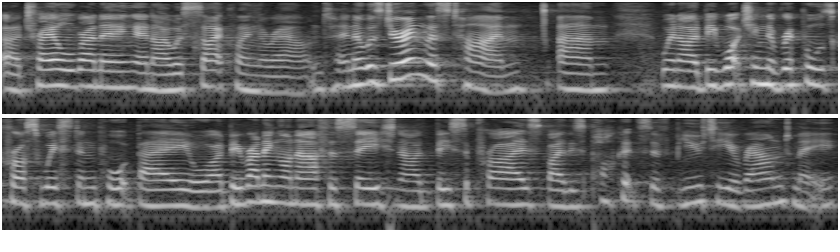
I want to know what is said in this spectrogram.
uh, trail running and I was cycling around. And it was during this time um, when I'd be watching the ripples cross Western Port Bay or I'd be running on Arthur's Seat and I'd be surprised by these pockets of beauty around me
